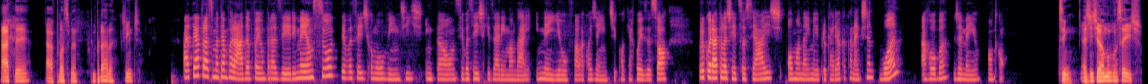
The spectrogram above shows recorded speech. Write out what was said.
até a próxima temporada, gente. Até a próxima temporada. Foi um prazer imenso ter vocês como ouvintes. Então, se vocês quiserem mandar e-mail, falar com a gente, qualquer coisa, é só procurar pelas redes sociais ou mandar e-mail para o cariocaconnection1@gmail.com. Sim, a gente ama vocês.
